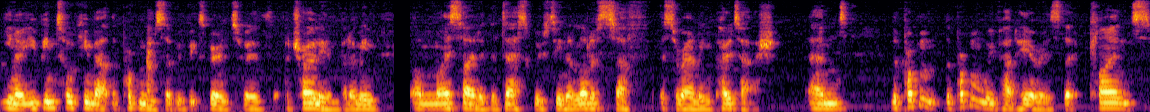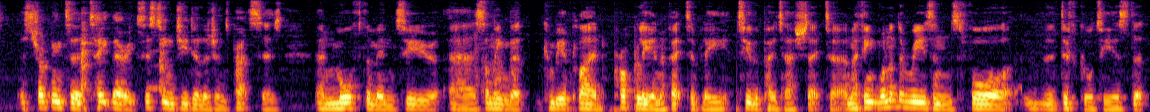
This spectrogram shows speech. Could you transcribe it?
you know, you've been talking about the problems that we've experienced with petroleum, but I mean, on my side of the desk, we've seen a lot of stuff surrounding potash. And the problem the problem we've had here is that clients are struggling to take their existing due diligence practices and morph them into uh, something that can be applied properly and effectively to the potash sector. And I think one of the reasons for the difficulty is that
